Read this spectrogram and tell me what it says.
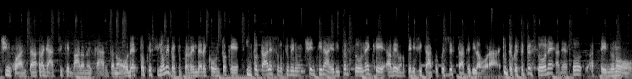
50 ragazzi che ballano e cantano. Ho detto questi nomi proprio per rendere conto che in totale sono più o meno un centinaio di persone che avevano pianificato quest'estate di lavorare. Tutte queste persone adesso attendono attendono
